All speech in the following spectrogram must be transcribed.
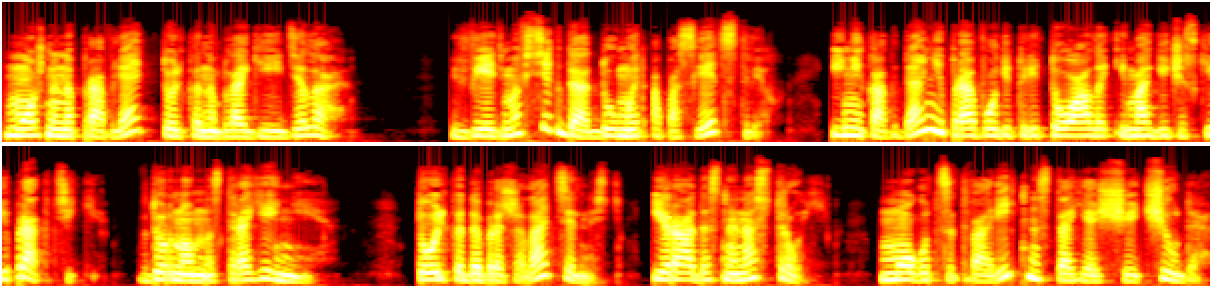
можно направлять только на благие дела. Ведьма всегда думает о последствиях и никогда не проводит ритуалы и магические практики в дурном настроении. Только доброжелательность и радостный настрой могут сотворить настоящее чудо.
